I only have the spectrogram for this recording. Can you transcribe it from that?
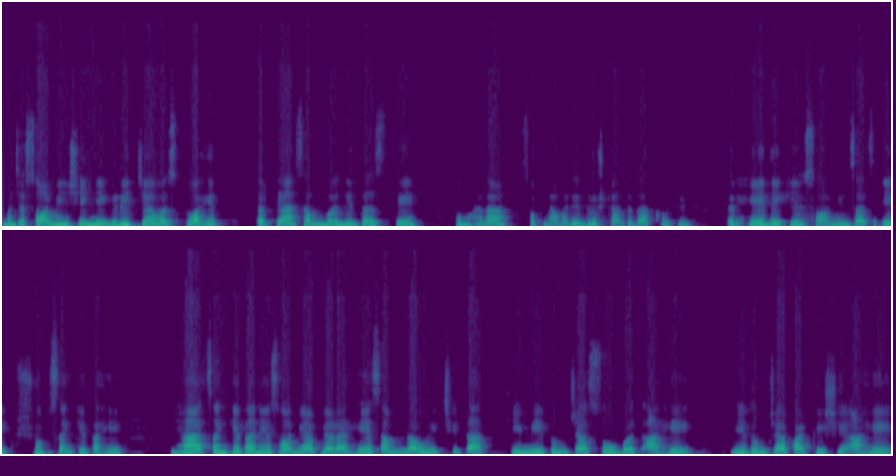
म्हणजे स्वामींशी निगडीत ज्या वस्तू आहेत तर त्या संबंधितच ते तुम्हाला स्वप्नामध्ये दृष्टांत दाखवतील. तर हे देखील स्वामींचाच एक शुभ संकेत आहे. ह्या संकेताने स्वामी आपल्याला हे समजावू इच्छितात की मी तुमच्यासोबत आहे मी तुमच्या पाठीशी आहे.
